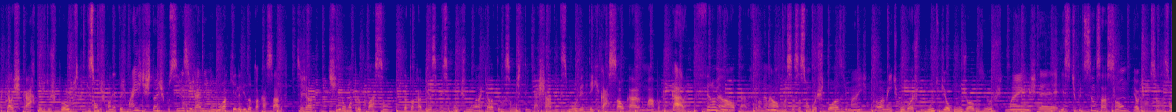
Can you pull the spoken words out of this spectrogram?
aquelas cartas dos probes, que são dos planetas mais distantes possíveis, você já eliminou aquele ali da tua caçada, você já tira uma preocupação da tua cabeça, mas você continua naquela tensão de tem que achar, tem que se mover, tem que caçar o cara no mapa. Cara, fenomenal, cara, fenomenal. Uma sensação gostosa demais. Novamente, eu gosto muito de alguns jogos euros, mas é, esse tipo de sensação é o tipo de sensação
